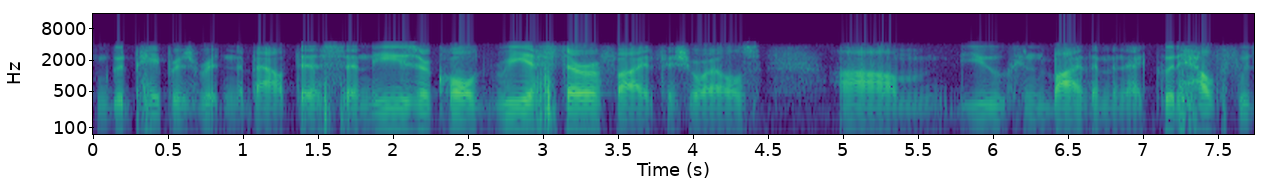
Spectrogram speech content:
some good papers written about this. And these are called re-esterified fish oils. Um, you can buy them in a good health food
